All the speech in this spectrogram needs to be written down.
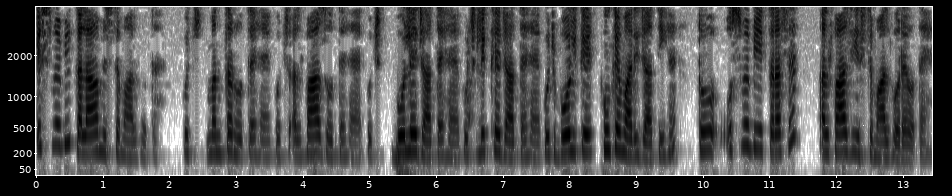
اس میں بھی کلام استعمال ہوتا ہے۔ کچھ منتر ہوتے ہیں، کچھ الفاظ ہوتے ہیں، کچھ بولے جاتے ہیں، کچھ لکھے جاتے ہیں، کچھ بول کے پھونکے ماری جاتی ہیں۔ تو اس میں بھی ایک طرح سے الفاظ ہی استعمال ہو رہے ہوتے ہیں۔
